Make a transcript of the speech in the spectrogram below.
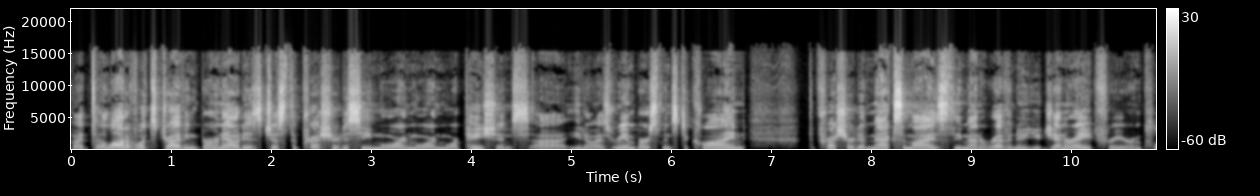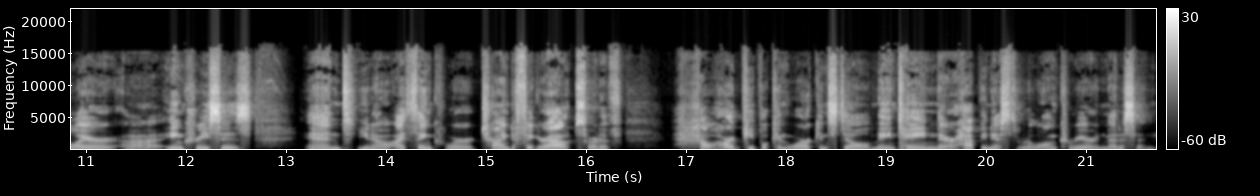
But a lot of what's driving burnout is just the pressure to see more and more and more patients. Uh, you know, as reimbursements decline, the pressure to maximize the amount of revenue you generate for your employer uh, increases. And, you know, I think we're trying to figure out sort of how hard people can work and still maintain their happiness through a long career in medicine.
